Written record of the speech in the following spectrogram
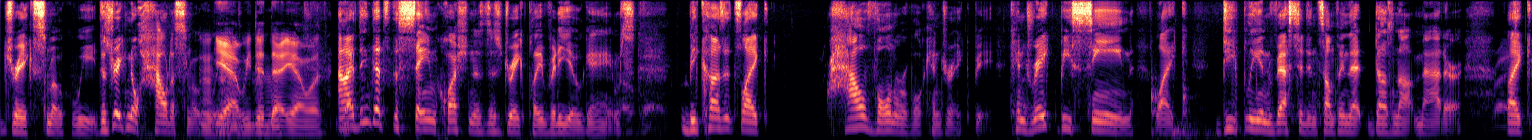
Drake smoke weed? Does Drake know how to smoke weed? yeah, we did that, yeah. With, And I think that's the same question as does Drake play video games? Because it's like, how vulnerable can Drake be? Can Drake be seen like deeply invested in something that does not matter? Like,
